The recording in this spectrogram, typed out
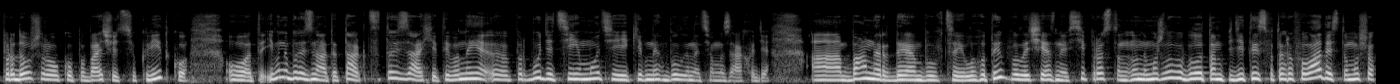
Впродовж року побачать цю квітку, от і вони будуть знати, так це той захід, і вони е, пробудять ці емоції, які в них були на цьому заході. А банер, де був цей логотип величезний, всі просто ну неможливо було там підійти сфотографуватись, тому що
